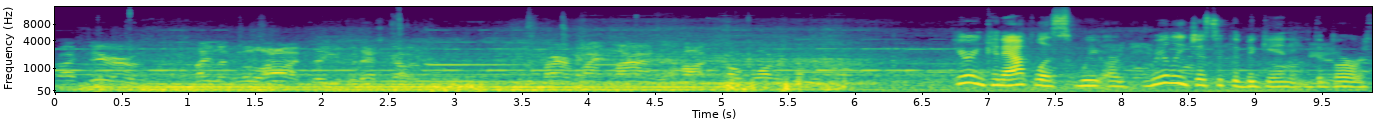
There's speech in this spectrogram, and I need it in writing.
Right there may look a little odd to you, but that's because fire plant lines and hot cold water here in Kannapolis, we are really just at the beginning, the birth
